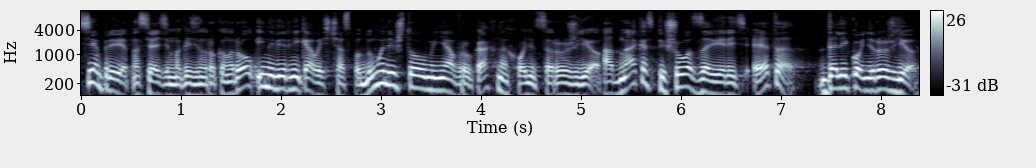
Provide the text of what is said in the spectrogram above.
Всем привет, на связи магазин Rock'n'Roll и наверняка вы сейчас подумали, что у меня в руках находится ружье. Однако спешу вас заверить, это далеко не ружье.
